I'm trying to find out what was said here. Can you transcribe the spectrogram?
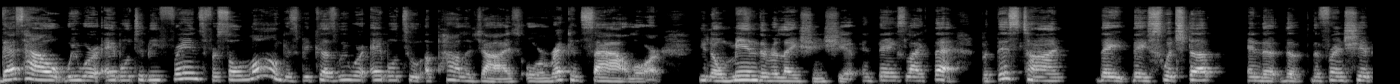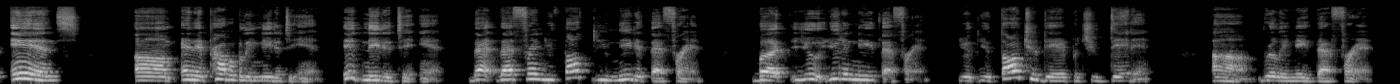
That's how we were able to be friends for so long is because we were able to apologize or reconcile or you know mend the relationship and things like that. But this time they they switched up and the the, the friendship ends um and it probably needed to end. It needed to end. That that friend you thought you needed that friend but you you didn't need that friend. You you thought you did, but you didn't um, really need that friend.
